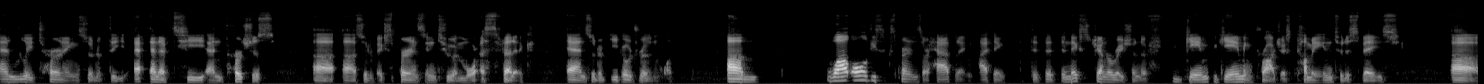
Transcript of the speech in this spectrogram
and really turning sort of the NFT and purchase uh, sort of experience into a more aesthetic and sort of ego driven one. Um, while all these experiments are happening, I think the, the, the next generation of game gaming projects coming into the space uh,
